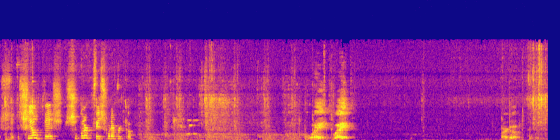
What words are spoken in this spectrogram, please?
sh- shield fish, slurp fish, whatever it's called. Wait, wait. All right, go. It's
